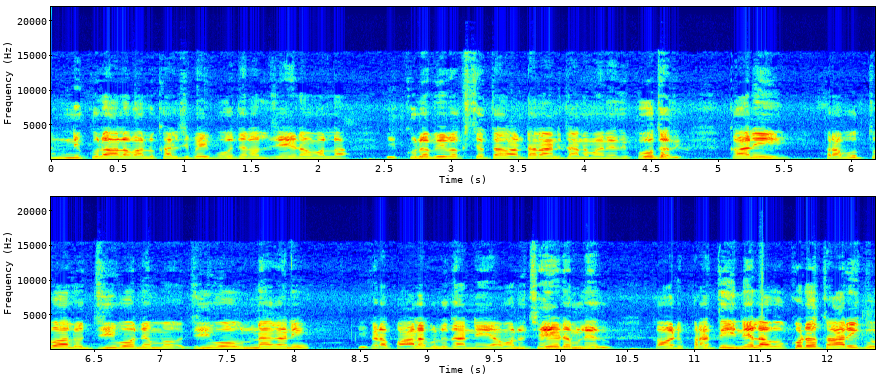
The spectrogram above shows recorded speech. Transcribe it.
అన్ని కులాల వాళ్ళు కలిసిపోయి భోజనాలు చేయడం వల్ల ఈ కుల వివక్షత అంటరానితనం అనేది పోతుంది. కానీ ప్రభుత్వాలు జీవో నెమ్మ జీవో ఉన్నా కానీ ఇక్కడ పాలకులు దాన్ని అమలు చేయడం లేదు. కాబట్టి ప్రతి నెల ఒక్కటో తారీఖు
